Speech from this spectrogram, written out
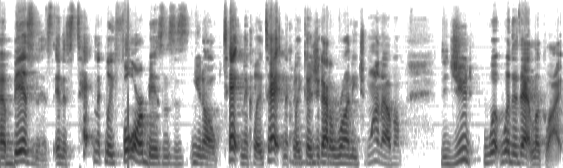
a business, and it's technically four businesses. You know, technically, technically, because you got to run each one of them. Did you? What What did that look like?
